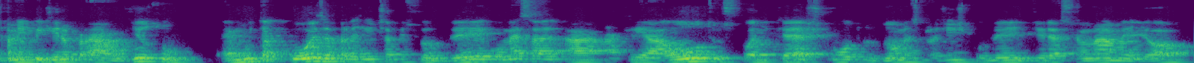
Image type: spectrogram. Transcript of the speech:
Eles também pediram para, Wilson, é muita coisa para a gente absorver, começa a, a, criar outros podcasts com outros nomes para a gente poder direcionar melhor.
